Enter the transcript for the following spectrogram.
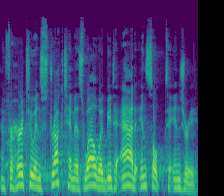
And for her to instruct him as well would be to add insult to injury.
